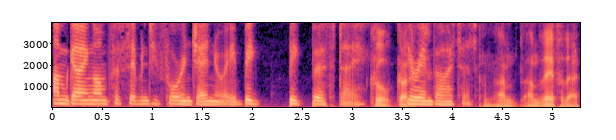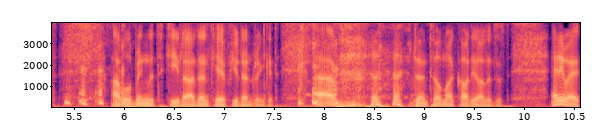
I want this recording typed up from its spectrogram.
I'm going on for 74 in January. Big, big birthday. Cool, got You're it. invited. I'm, I'm there for that. I will bring the tequila. I don't care if you don't drink it. Um, don't tell my cardiologist. Anyway,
